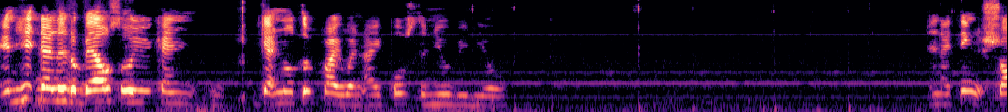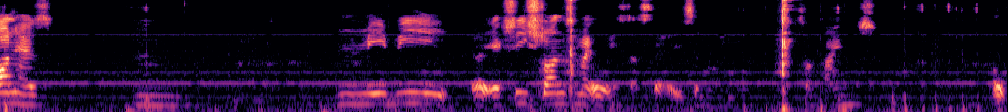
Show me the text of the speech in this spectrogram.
And hit that little bell so you can get notified when I post a new video. And I think Sean has mm, maybe uh, actually Sean's mic always that. It's annoying sometimes. Oh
